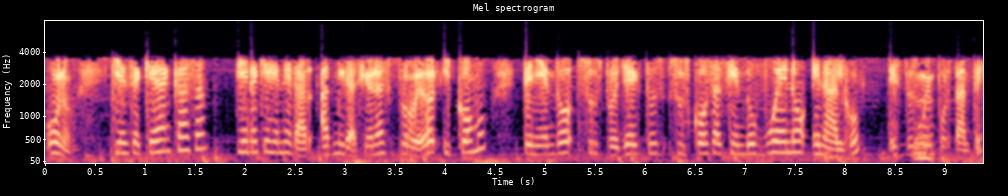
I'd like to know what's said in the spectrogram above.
Uno, quien se queda en casa tiene que generar admiración a su proveedor y cómo, teniendo sus proyectos, sus cosas, siendo bueno en algo. Esto es muy importante.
